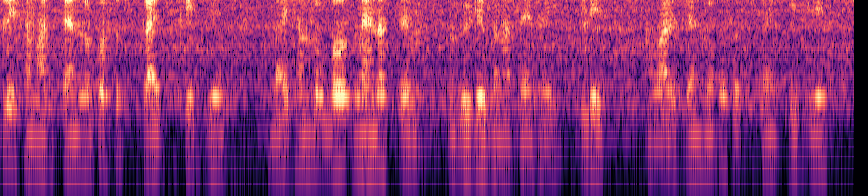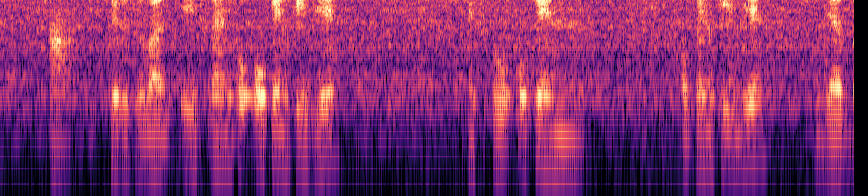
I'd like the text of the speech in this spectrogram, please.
प्लीज़ हमारे चैनल को सब्सक्राइब कीजिए। गाइस हम लोग बहुत मेहनत से वीडियो बनाते हैं गाइस प्लीज़ हमारे चैनल को सब्सक्राइब कीजिए। हाँ फिर उसके बाद इस पेन को ओपन कीजिए। इसको ओपन ओपन कीजिए। जब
